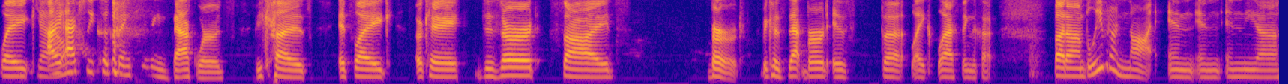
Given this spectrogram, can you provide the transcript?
Like, Yeah. I actually cook Thanksgiving backwards because it's like, okay, dessert, sides, bird, because that bird is the like last thing to cut. But um, believe it or not, in in in the uh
